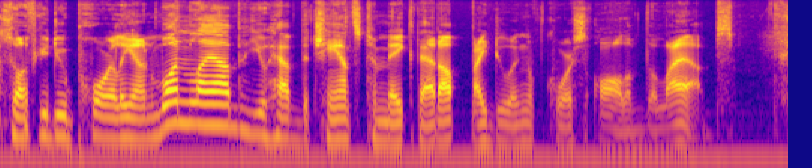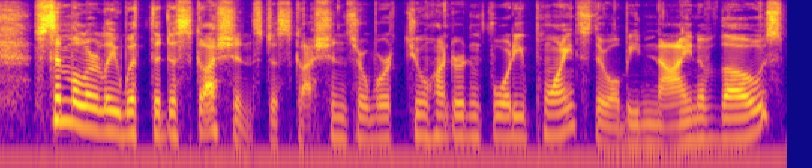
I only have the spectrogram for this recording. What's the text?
So if you do poorly on one lab, you have the chance to make that up by doing, of course, all of the labs. Similarly with the discussions discussions are worth 240 points. There will be nine of those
